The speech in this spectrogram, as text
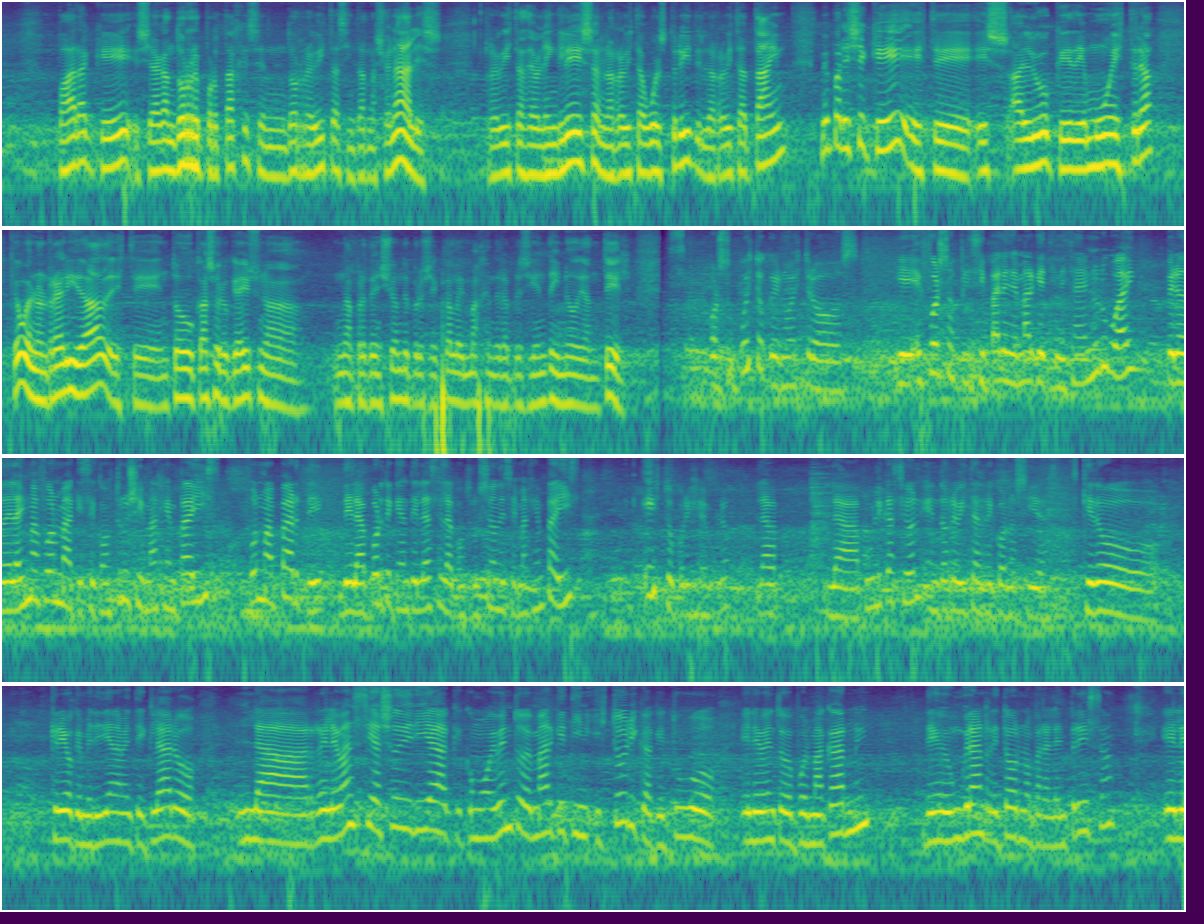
para que se hagan dos reportajes en dos revistas internacionales. Revistas de habla inglesa, en la revista Wall Street y la revista Time, me parece que este, es algo que demuestra que, bueno, en realidad, este, en todo caso, lo que hay es una, una pretensión de proyectar la imagen de la presidenta y no de Antel. Por supuesto que nuestros eh, esfuerzos principales de marketing están en Uruguay, pero de la misma forma que se construye imagen país, forma parte del aporte que Antel hace a la construcción de esa imagen país. Esto, por ejemplo, la, la publicación en dos revistas reconocidas. Quedó, creo que meridianamente claro, la relevancia, yo diría que como evento de marketing histórica que tuvo el evento de Paul McCartney, de un gran retorno para la empresa. El,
